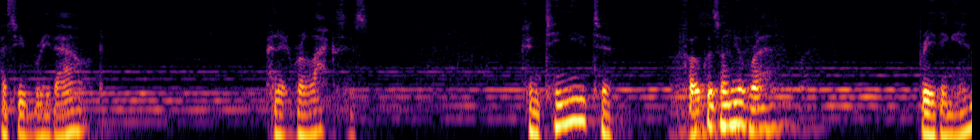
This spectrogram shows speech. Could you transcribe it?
as you breathe out and it relaxes. Continue to focus on your breath, breathing in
